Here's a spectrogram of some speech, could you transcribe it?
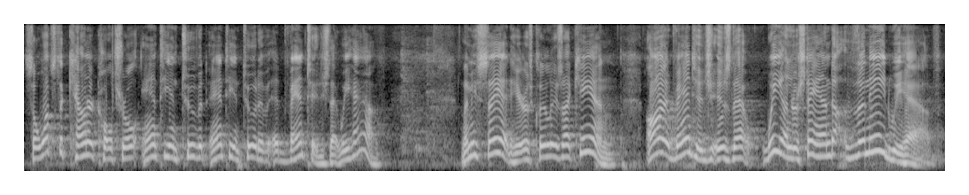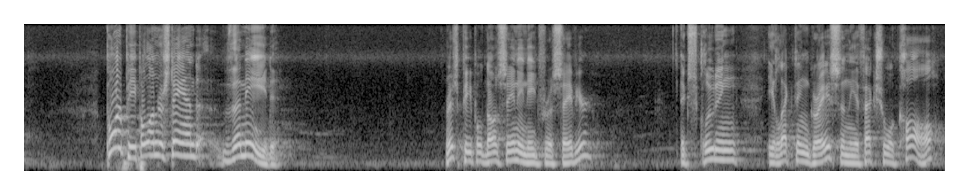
So, what's the countercultural, anti intuitive advantage that we have? Let me say it here as clearly as I can. Our advantage is that we understand the need we have. Poor people understand the need. Rich people don't see any need for a Savior. Excluding electing grace and the effectual call,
